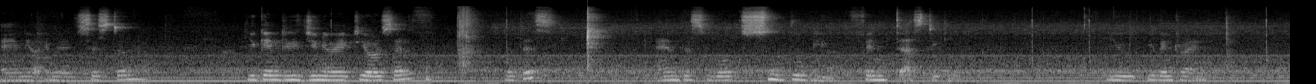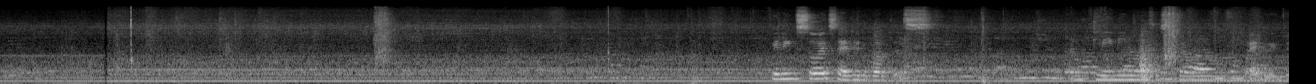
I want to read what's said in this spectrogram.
and your immune system. You can regenerate yourself with this, and this works superbly, fantastically. You you can try. Feeling so excited about this. I'm cleaning my system by doing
